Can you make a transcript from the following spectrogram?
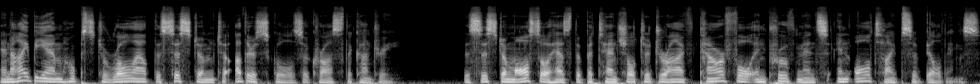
and IBM hopes to roll out the system to other schools across the country. The system also has the potential to drive powerful improvements in all types of buildings.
